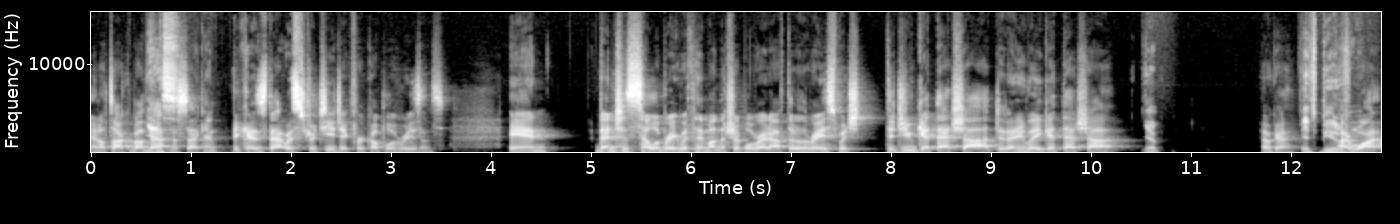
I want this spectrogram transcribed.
And I'll talk about Yes. that in a second because that was strategic for a couple of reasons. And then to celebrate with him on the triple right after the race, which did you get that shot? Did anybody get that shot? Yep. Okay. It's beautiful. I want.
